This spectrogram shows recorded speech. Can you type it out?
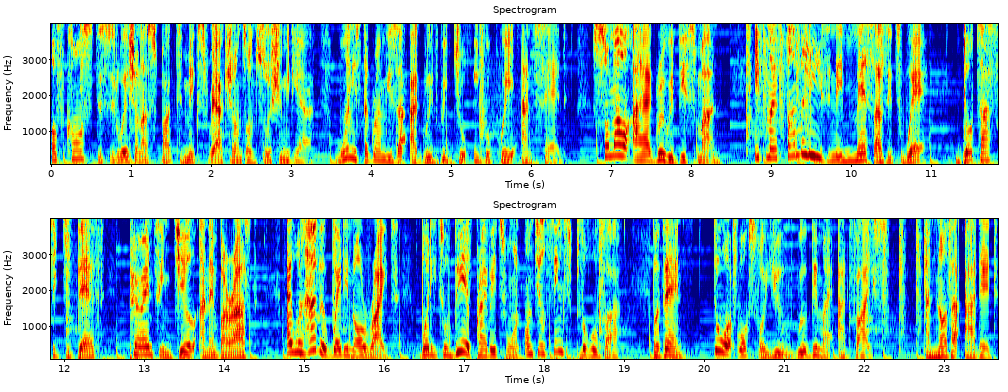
Of course, the situation has sparked mixed reactions on social media. One Instagram user agreed with Joe Igbokwe and said, Somehow I agree with this man. If my family is in a mess as it were, daughter sick to death, parents in jail and embarrassed, I will have a wedding alright, but it will be a private one until things blow over. But then, do what works for you will be my advice. Another added,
